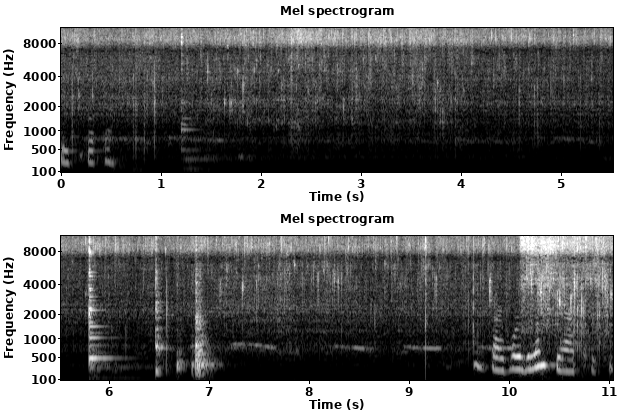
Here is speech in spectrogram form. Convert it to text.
তেজপাতা। তারপর দিলাম পেঁয়াজ কুচি।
